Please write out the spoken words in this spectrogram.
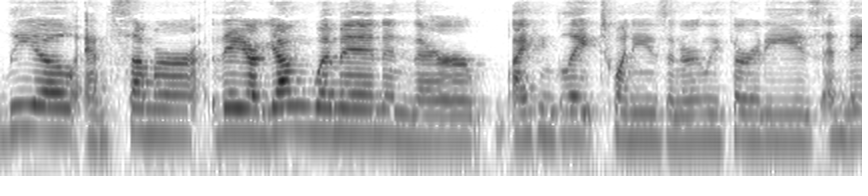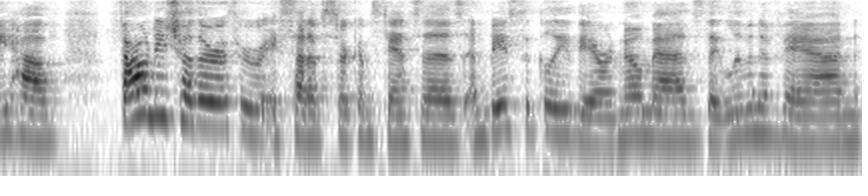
Leo and Summer. They are young women in their, I think, late 20s and early 30s, and they have found each other through a set of circumstances. And basically, they are nomads. They live in a van.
